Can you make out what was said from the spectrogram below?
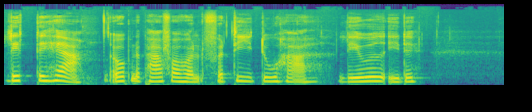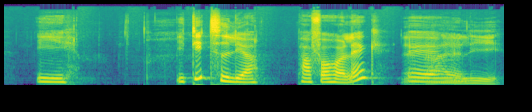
lidt det her åbne parforhold, fordi du har levet i det i, i dit tidligere parforhold, ikke? Ja, der, har jeg lige,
